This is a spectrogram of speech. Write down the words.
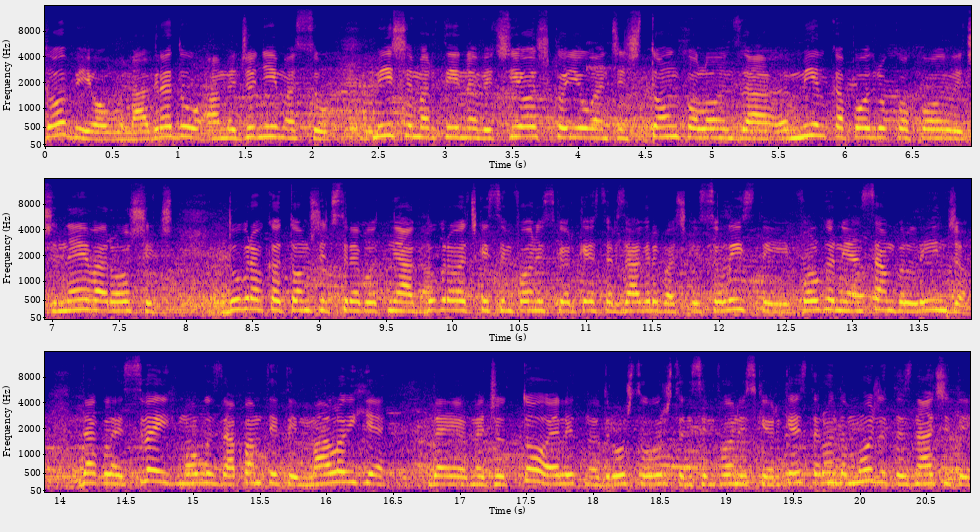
dobio ovu nagradu, a među njima su Miše Martinović, Joško Juvančić, Tonko Lonza, Milka Podrukoković, Neva Rošić, Dubravka Tomšić Trebotnjak, Dubrovački simfonijski orkestar, Zagrebački solisti i folklorni ansambl Linđo. Dakle, sve ih mogu zapamtiti, malo ih je da je među to elitno društvo uvršten simfonijski orkestar, onda možete značiti,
